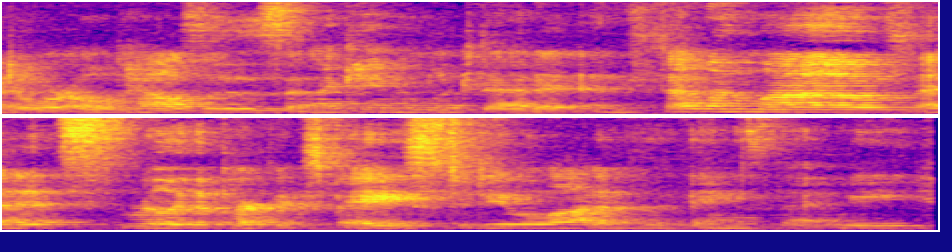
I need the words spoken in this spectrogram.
adore old houses, and I came and looked at it and fell in love, and it's really the perfect space to do a lot of the things that we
